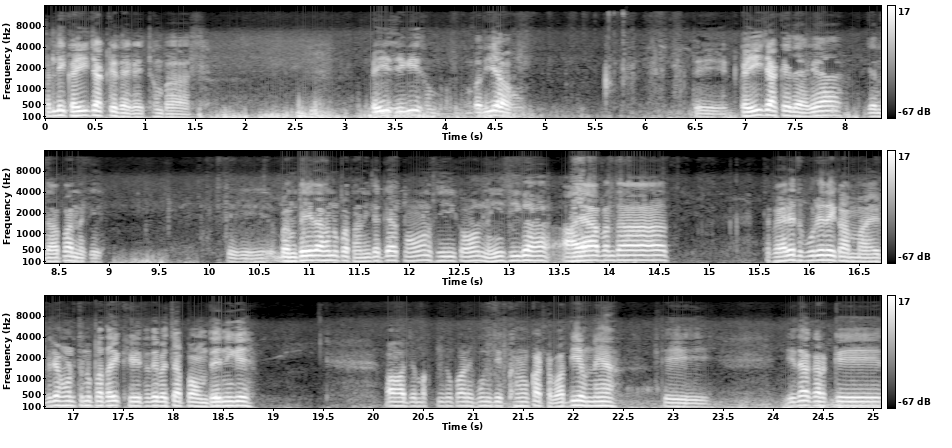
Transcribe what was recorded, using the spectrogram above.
ਕੱਲੀ ਕਈ ਚੱਕ ਕੇ ਲੈ ਗਏ ਇੱਥੋਂ ਬਸ। ਕਈ ਸੀਗੀ ਵਧੀਆ ਉਹ। ਤੇ ਕਈ ਚੱਕ ਕੇ ਲੈ ਗਿਆ, ਜਿੰਦਾ ਭੰਨ ਕੇ। ਤੇ ਬੰਦੇ ਦਾ ਸਾਨੂੰ ਪਤਾ ਨਹੀਂ ਲੱਗਾ ਕੌਣ ਸੀ, ਕੌਣ ਨਹੀਂ ਸੀਗਾ। ਆਇਆ ਬੰਦਾ, ਦੁਪਹਿਰੇ ਦੁਪਹਿਰੇ ਦੇ ਕੰਮ ਆਏ ਵੀਰੇ। ਹੁਣ ਤੈਨੂੰ ਪਤਾ ਹੀ ਖੇਤ ਦੇ ਵਿੱਚ ਆਪਾਂ ਆਉਂਦੇ ਨਹੀਂਗੇ ਆ ਅੱਜ ਮੱਕੀ ਨੂੰ ਪਾਣੀ ਪੂਣੀ ਦੇਖਣ ਨੂੰ ਘੱਟ ਵੱਧ ਹੀ ਆਉਂਦੇ ਆ। ਤੇ ਇਹਦਾ ਕਰਕੇ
